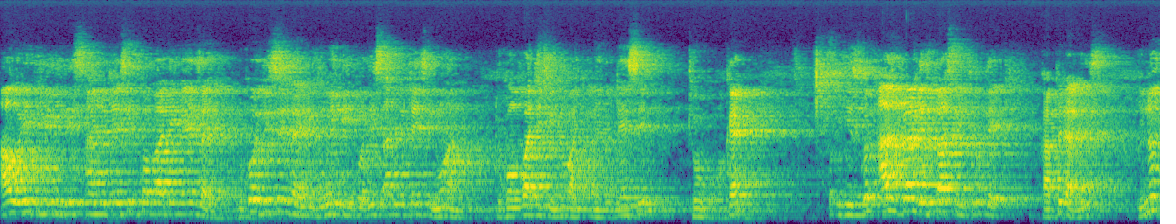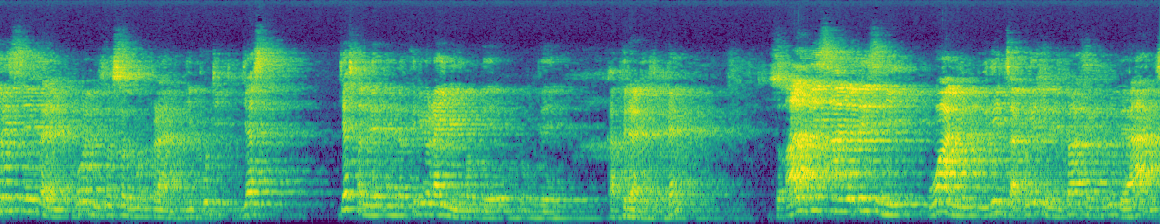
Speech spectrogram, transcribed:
How will it meet this angiotensin converting enzyme? Because this enzyme is waiting for this angiotensin 1 to convert it into angiotensin 2. Okay? So it is good as blood is passing through the capillaries. You know this enzyme, God is also good plan. He put it just just on the endothelial lining of the of the capillaries, okay? So as this angiotensin 1 within circulation is passing through the lungs,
